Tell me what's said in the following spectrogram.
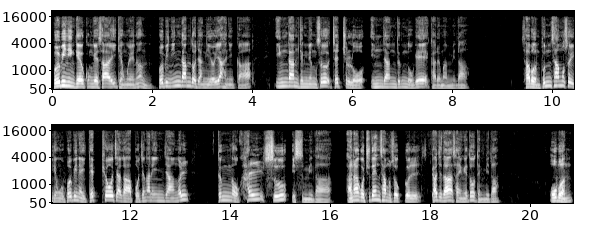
법인인 개업공개사의 경우에는 법인 인감도장이어야 하니까 인감증명서 제출로 인장 등록에 가름합니다. 4번 분사무소의 경우 법인의 대표자가 보정하는 인장을 등록할 수 있습니다. 안 하고 주된 사무소 걸 가져다 사용해도 됩니다. 5번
